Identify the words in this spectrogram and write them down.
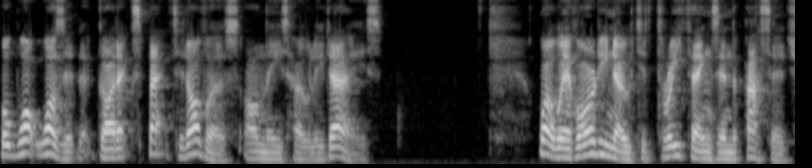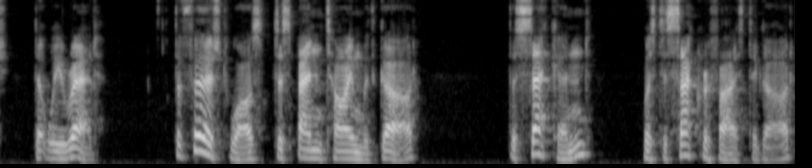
but what was it that God expected of us on these holy days? Well, we have already noted three things in the passage that we read. The first was to spend time with God, the second was to sacrifice to God,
